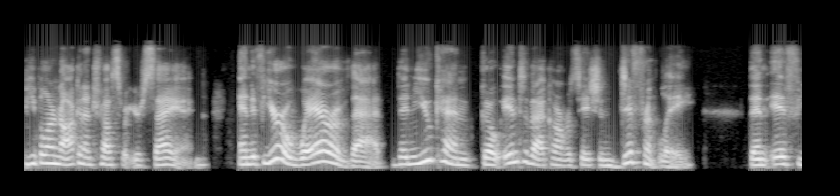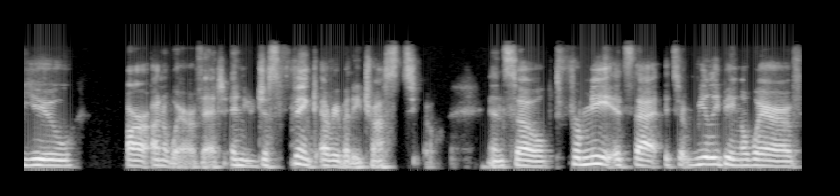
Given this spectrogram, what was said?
people are not going to trust what you're saying. And if you're aware of that, then you can go into that conversation differently than if you are unaware of it and you just think everybody trusts you. And so for me, it's that it's really being aware of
